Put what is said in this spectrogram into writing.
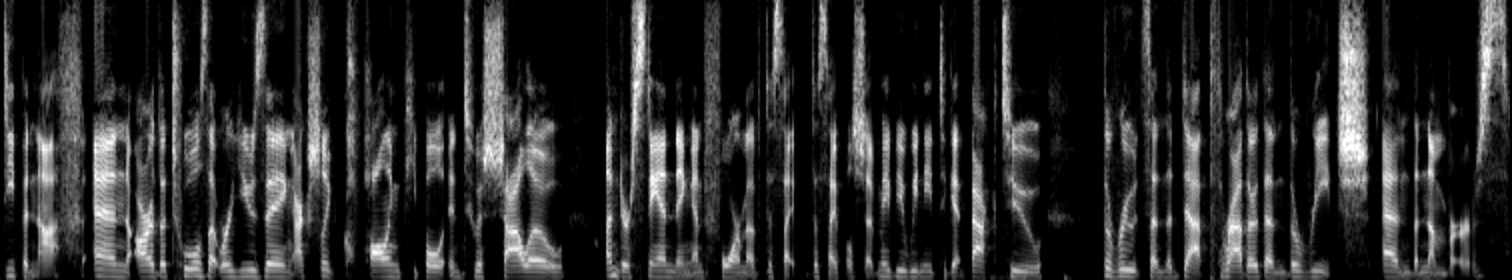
deep enough? And are the tools that we're using actually calling people into a shallow understanding and form of discipleship? Maybe we need to get back to the roots and the depth rather than the reach and the numbers.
